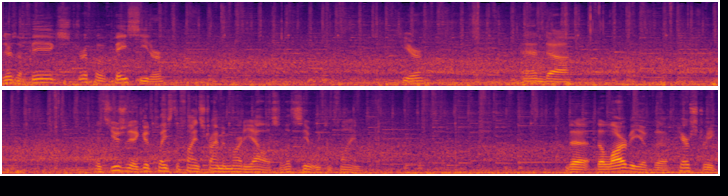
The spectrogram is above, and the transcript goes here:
There's a big strip of bay cedar here. And uh, it's usually a good place to find Strymon martialis, so let's see what we can find. The, the larvae of the hair streak,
